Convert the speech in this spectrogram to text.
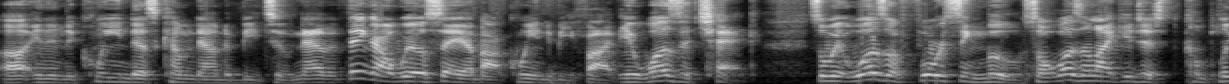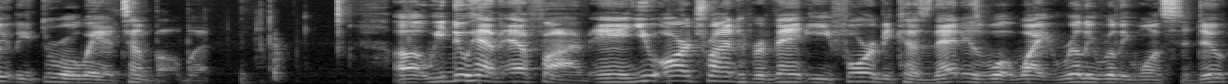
Uh, and then the queen does come down to b2. Now, the thing I will say about queen to b5, it was a check. So it was a forcing move. So it wasn't like it just completely threw away a tempo. But uh, we do have f5. And you are trying to prevent e4 because that is what white really, really wants to do.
